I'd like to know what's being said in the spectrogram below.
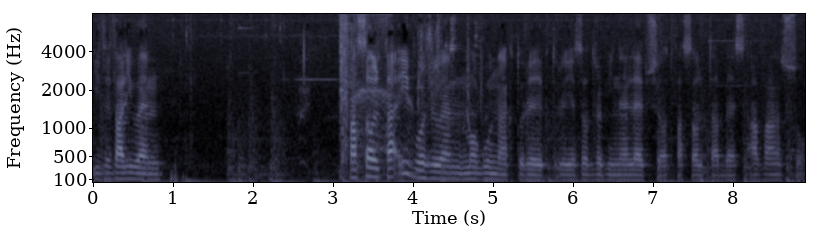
i wywaliłem fasolta i włożyłem moguna, który, który jest odrobinę lepszy od fasolta bez awansu.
